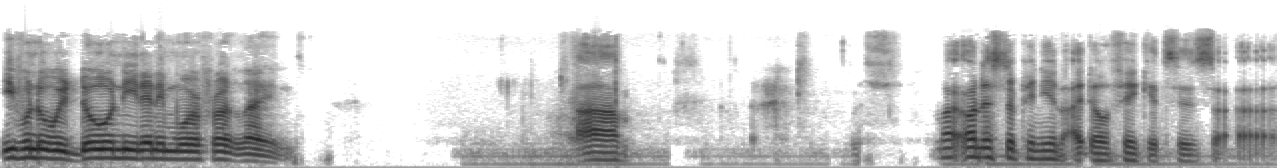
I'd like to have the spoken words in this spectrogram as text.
Even though we don't need any more front lines. Um, my honest opinion, I don't think it's his. Uh,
